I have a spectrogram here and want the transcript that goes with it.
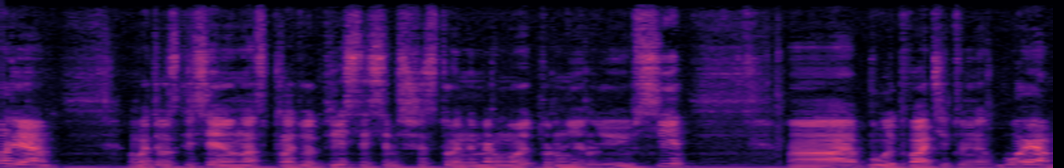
Виктория. В это воскресенье у нас пройдет 276-й номерной турнир UFC. А, будет два титульных боя.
